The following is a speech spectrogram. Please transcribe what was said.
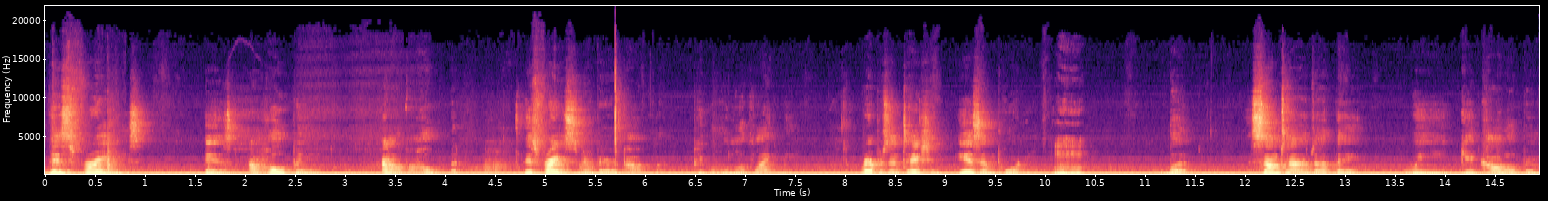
this phrase is I'm hoping I don't know if I hope, but this phrase has been very popular. People who look like me. Representation is important, Mm-hmm. but sometimes I think we get caught up in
